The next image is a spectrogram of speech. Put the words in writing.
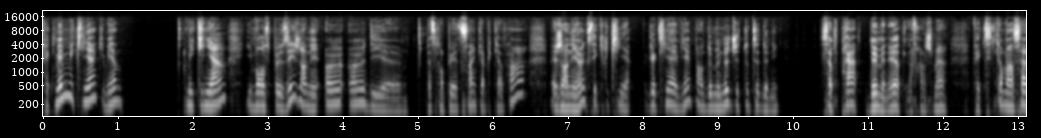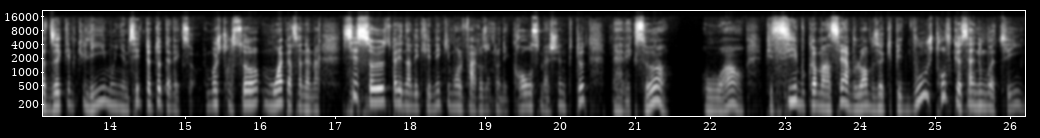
Fait que même mes clients qui viennent, mes clients, ils vont se peser. J'en ai un, un des. Euh, parce qu'on peut être cinq applicateurs. Mais j'en ai un qui s'écrit client. Le client vient, pendant deux minutes, j'ai toutes ces données. Ça vous prend deux minutes, là, franchement. Fait que tu commences à dire calculer, moi, IMC, tu as tout avec ça. Moi, je trouve ça, moi, personnellement, c'est sûr, tu peux aller dans des cliniques, ils vont le faire. Eux autres des grosses machines, puis tout. Mais avec ça, wow! Puis si vous commencez à vouloir vous occuper de vous, je trouve que ça nous motive.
